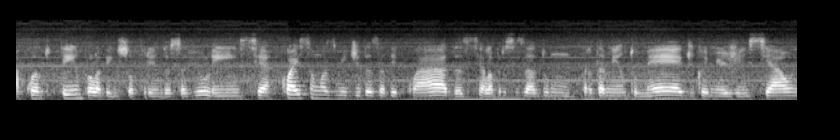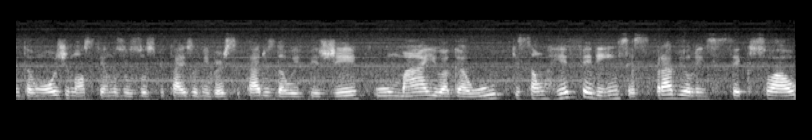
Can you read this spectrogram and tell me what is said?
há quanto tempo ela vem sofrendo essa violência, quais são as medidas adequadas, se ela precisar de um tratamento médico emergencial. Então, hoje nós temos os hospitais universitários da UEPG, o UMAI e o HU, que são referências para violência sexual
